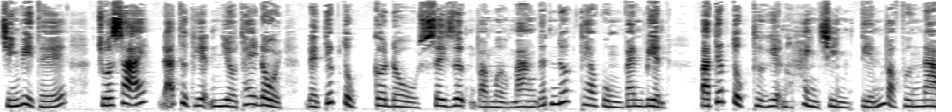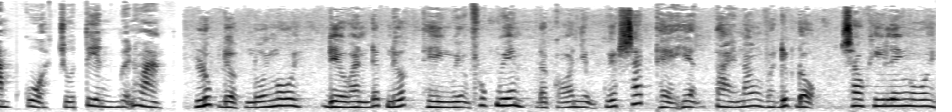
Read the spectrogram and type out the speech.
Chính vì thế, Chúa Sãi đã thực hiện nhiều thay đổi để tiếp tục cơ đồ xây dựng và mở mang đất nước theo vùng ven biển và tiếp tục thực hiện hành trình tiến vào phương Nam của Chúa Tiên Nguyễn Hoàng. Lúc được nối ngôi, điều hành đất nước thì Nguyễn Phúc Nguyên đã có những quyết sách thể hiện tài năng và đức độ. Sau khi lên ngôi,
